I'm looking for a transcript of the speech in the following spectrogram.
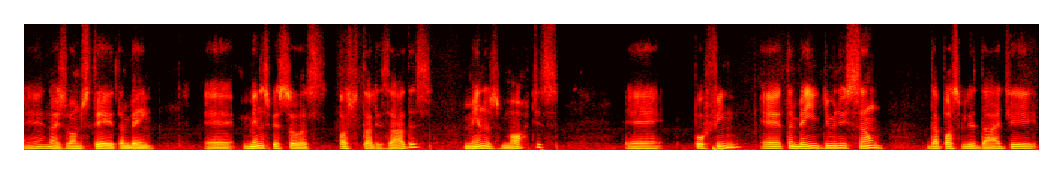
né? nós vamos ter também é, menos pessoas hospitalizadas, menos mortes, é, por fim, é, também diminuição da possibilidade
